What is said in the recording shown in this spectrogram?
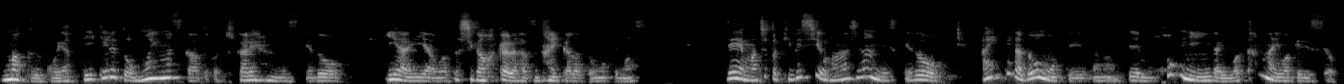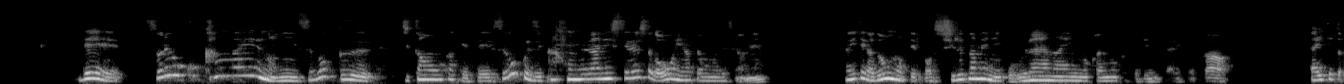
うまくこうやっていけると思いますかとか聞かれるんですけど、いやいや、私がわかるはずないからと思ってます。で、まあちょっと厳しいお話なんですけど、相手がどう思っているかなんて、もう本人以外わかんないわけですよ。で、それをこう考えるのにすごく時間をかけて、すごく時間を無駄にしてる人が多いなって思うんですよね。相手がどう思っているかを知るために、こう、占いにお金をかけてみたりとか、相手と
